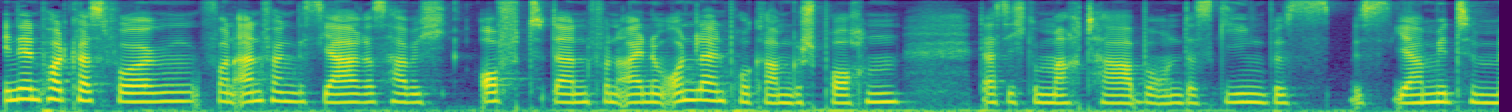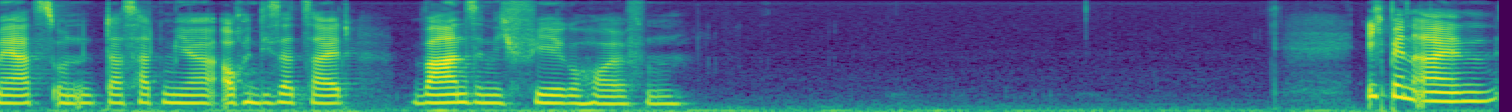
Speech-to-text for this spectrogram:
In den Podcast-Folgen von Anfang des Jahres habe ich oft dann von einem Online-Programm gesprochen, das ich gemacht habe und das ging bis, bis ja Mitte März und das hat mir auch in dieser Zeit wahnsinnig viel geholfen. Ich bin ein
